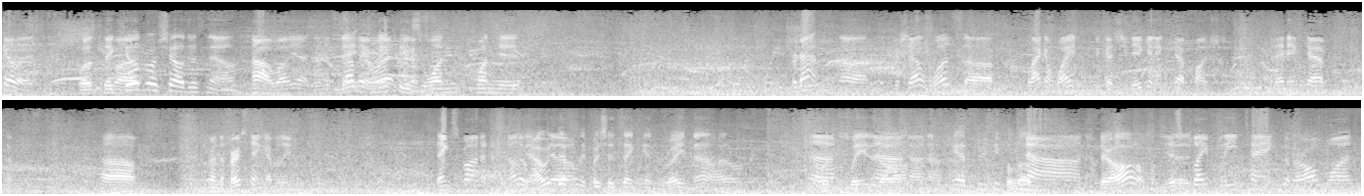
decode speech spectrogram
kill it. Well, they Well- killed Rochelle just now. Oh well, yeah. They, probably right. is one one hit. Forgot. Uh, Michelle was uh, black and white because she did get incap punched, and then incap um, from the first thing, I believe. Thanks, spawn in another Yeah, I would window. definitely push the tank in right now. I don't. Nah, wait no, at all. no, no, We got three people left. Nah, no. They're all almost Just dead. play bleed tank, so they're all one.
